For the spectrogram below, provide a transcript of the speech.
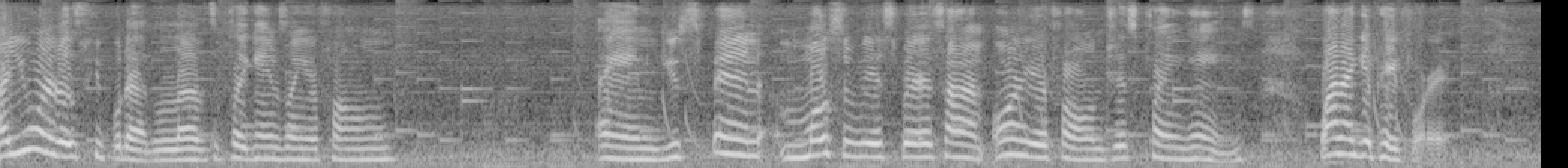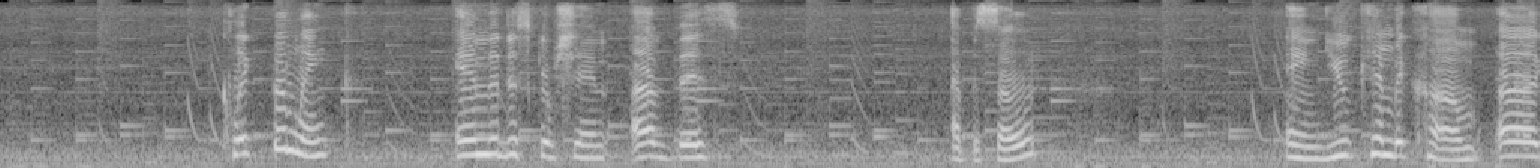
Are you one of those people that love to play games on your phone? And you spend most of your spare time on your phone just playing games. Why not get paid for it? Click the link in the description of this episode and you can become a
